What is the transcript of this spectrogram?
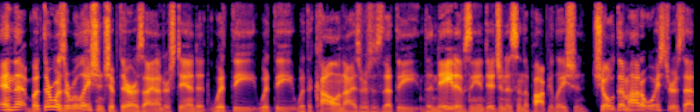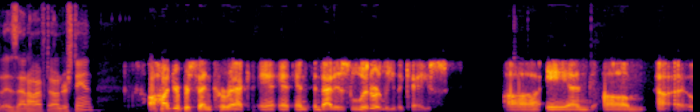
And that, but there was a relationship there, as I understand it, with the with the with the colonizers. Is that the the natives, the indigenous, and the population showed them how to oyster? Is that is that how I have to understand? A hundred percent correct, and, and and that is literally the case. Uh, and um, uh,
